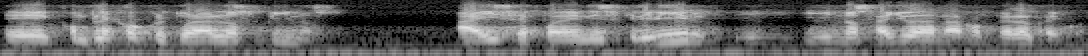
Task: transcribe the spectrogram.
eh, Complejo Cultural Los Pinos. Ahí se pueden inscribir y, nos ayudan a romper el récord.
